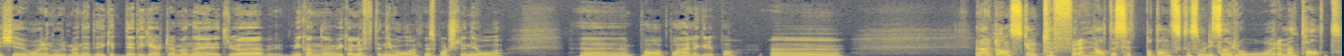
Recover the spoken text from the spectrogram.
ikke våre nordmenn er dedikerte, men jeg tror jeg, vi, kan, vi kan løfte nivået, det sportslige nivået, eh, på, på hele gruppa. Eh, Men er danskene tøffere? Jeg har alltid sett på danskene som litt sånn råere mentalt.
